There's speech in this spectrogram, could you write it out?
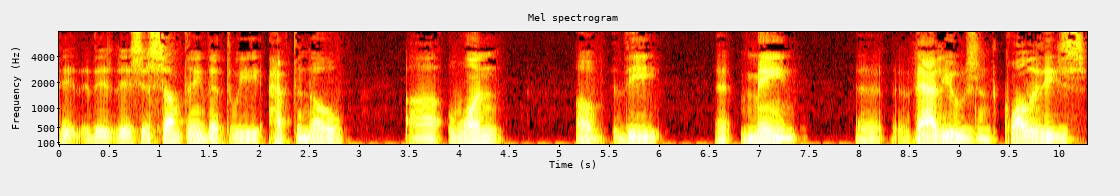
this is something that we have to know. Uh, one of the uh, main uh, values and qualities,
